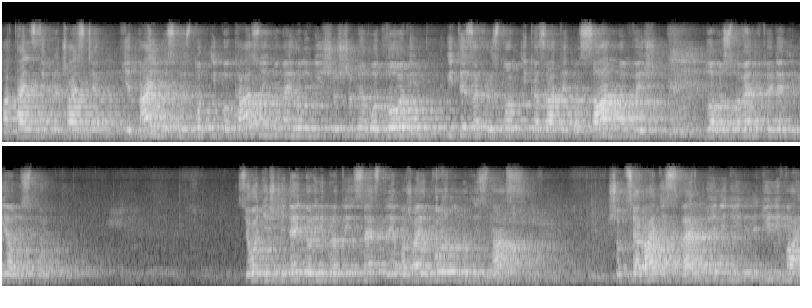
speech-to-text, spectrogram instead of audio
а в таїнстві причастя єднаємось з Христом і показуємо Христом і казати Осанна вишня, благословен, хто йде в ім'я Господь. Сьогоднішній день, дорогі брати і сестри, я бажаю кожному із нас, щоб ця радість вербної неділі, неділі Вай,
